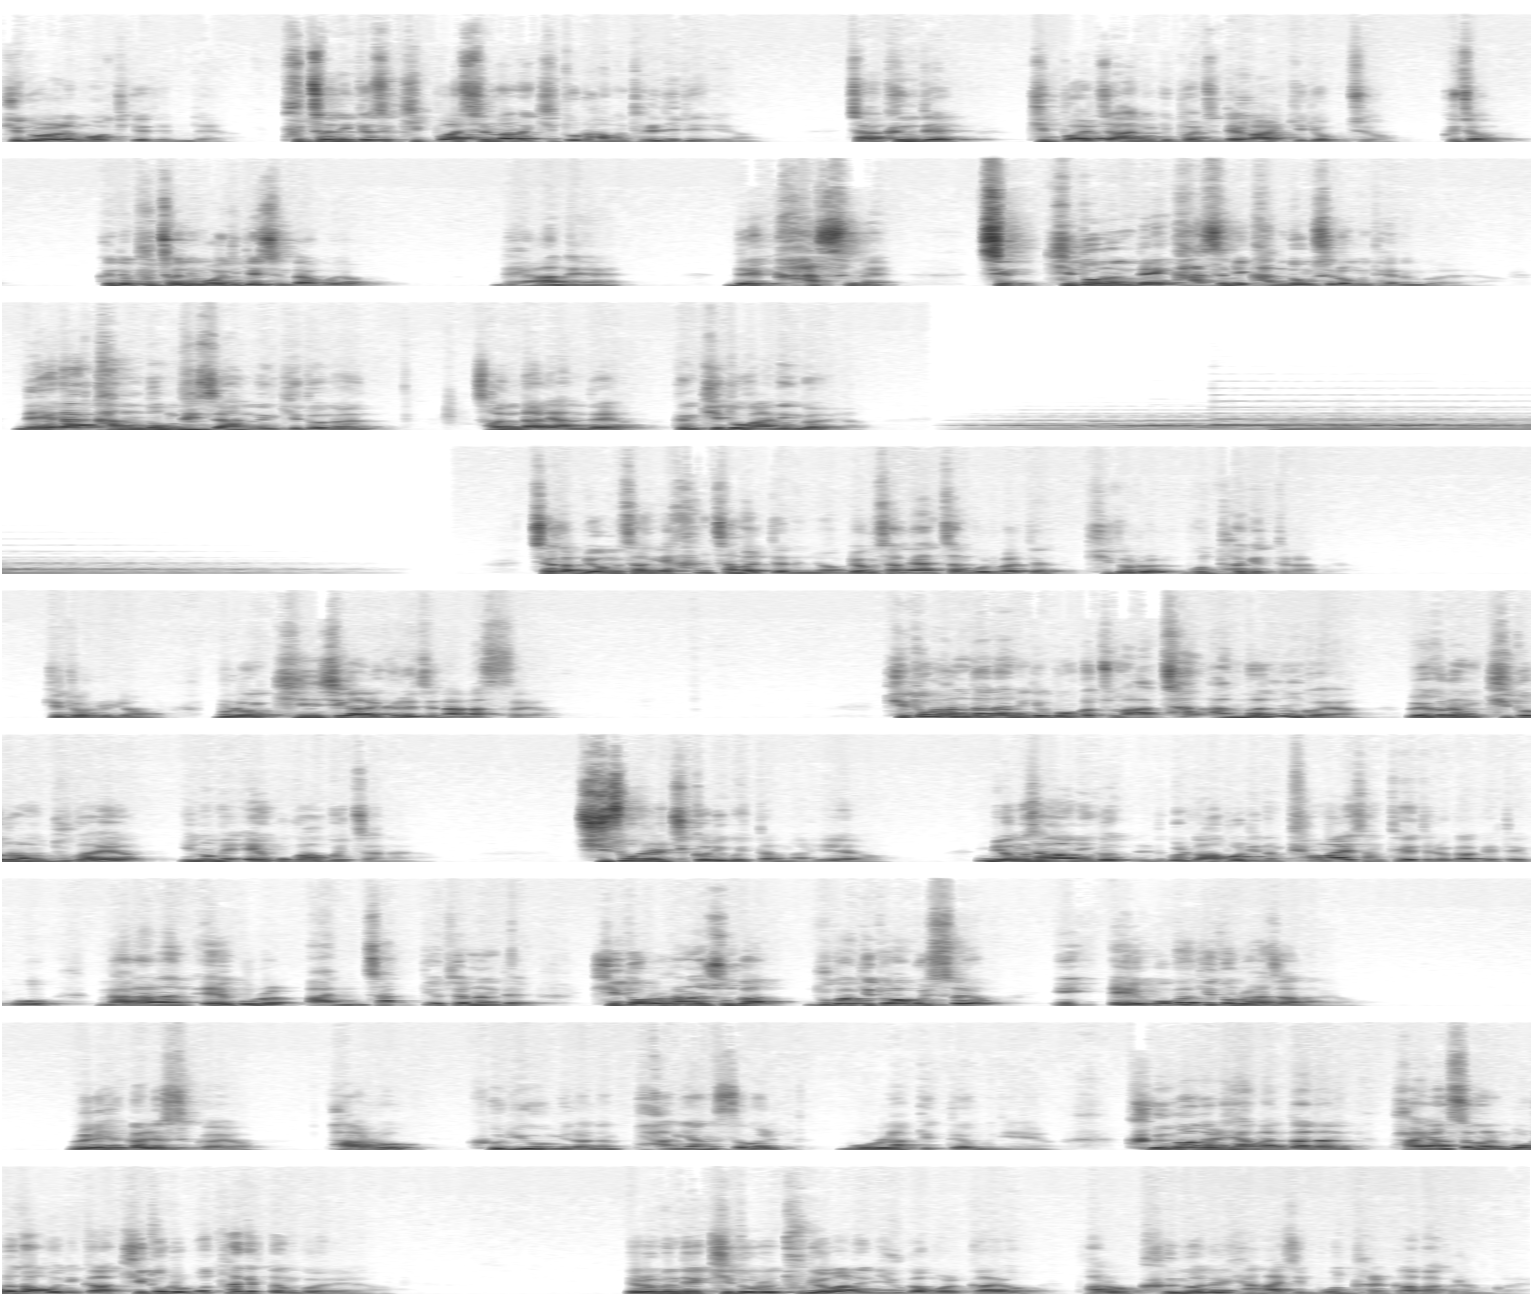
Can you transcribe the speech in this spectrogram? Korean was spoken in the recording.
기도를 하려면 어떻게 됩니다. 부처님께서 기뻐하실 만한 기도를 하면 될 일이에요. 자, 근데 기뻐할지 안 기뻐할지 내가 알 길이 없죠. 그죠? 근데 부처님 어디 계신다고요? 내 안에, 내 가슴에. 즉, 기도는 내 가슴이 감동스러우면 되는 거예요. 내가 감동되지 않는 기도는 전달이 안 돼요. 그럼 기도가 아닌 거예요. 제가 명상에 한참 할 때는요, 명상에 한참 몰입할 때는 기도를 못 하겠더라고요. 기도를요. 물론 긴 시간을 그러진 않았어요. 기도를 한다는 게 뭔가 좀 잘 안 맞는 거야. 왜 그러면 기도를 하면 누가 해요? 이놈의 에고가 하고 있잖아요. 쥐소리를 짓거리고 있단 말이에요. 명상하면 이걸, 이걸 놔버리는 평화의 상태에 들어가게 되고, 나라는 에고를 안 잡게 되는데, 기도를 하는 순간 누가 기도하고 있어요? 이 에고가 기도를 하잖아요. 왜 헷갈렸을까요? 바로 그리움이라는 방향성을 몰랐기 때문이에요. 근원을 향한다는 방향성을 모르다 보니까 기도를 못 하겠던 거예요. 여러분들이 기도를 두려워하는 이유가 뭘까요? 바로 근원을 향하지 못할까봐 그런 거예요.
